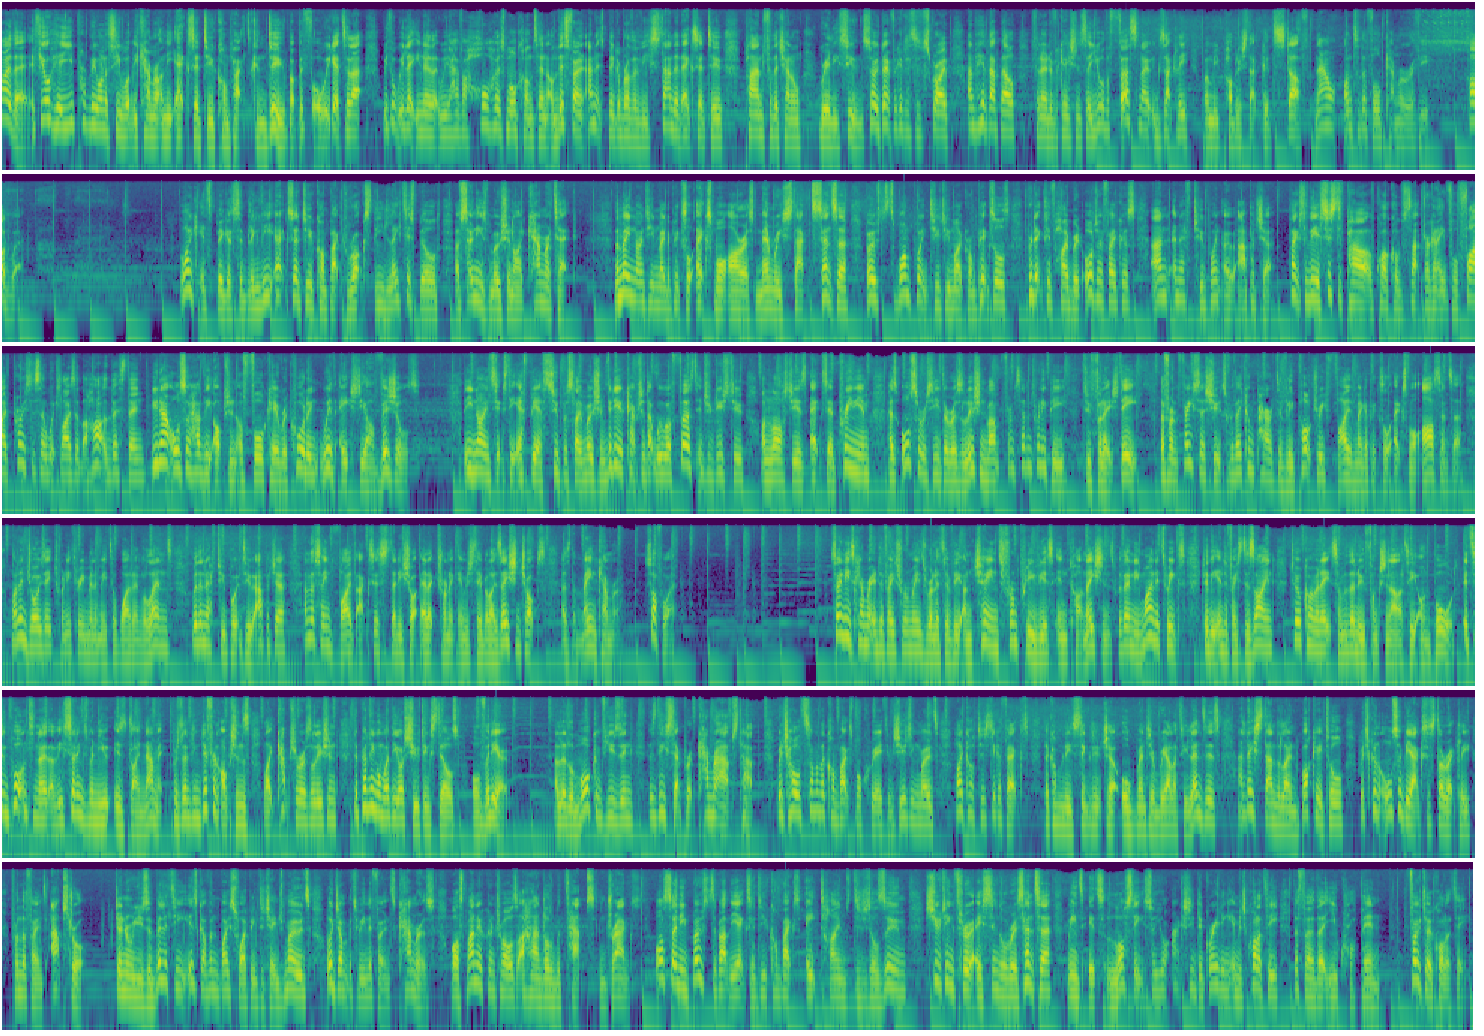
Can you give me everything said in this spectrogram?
Hi there, if you're here you probably want to see what the camera on the XZ2 Compact can do, but before we get to that, we thought we'd let you know that we have a whole host more content on this phone and its bigger brother, the standard XZ2, planned for the channel really soon. So don't forget to subscribe and hit that bell for notifications so you're the first to know exactly when we publish that good stuff. Now onto the full camera review. Hardware. Like its bigger sibling, the XZ2 Compact rocks the latest build of Sony's Motion Eye camera tech. The main 19 megapixel Exmor RS memory stacked sensor boasts 1.22 micron pixels, predictive hybrid autofocus, and an f2.0 aperture. Thanks to the assistive power of Qualcomm's Snapdragon 845 processor which lies at the heart of this thing, you now also have the option of 4K recording with HDR visuals. The 960 FPS super slow motion video capture that we were first introduced to on last year's XZ Premium has also received a resolution bump from 720p to Full HD. The front facer shoots with a comparatively paltry 5megapixel Exmor R sensor, but enjoys a 23mm wide-angle lens with an f2.2 aperture and the same 5-axis steady shot electronic image stabilization chops as the main camera. Software Sony's camera interface remains relatively unchanged from previous incarnations, with only minor tweaks to the interface design to accommodate some of the new functionality on board. It's important to note that the settings menu is dynamic, presenting different options like capture resolution depending on whether you're shooting stills or video. A little more confusing is the separate camera apps tab, which holds some of the compact's more creative shooting modes like artistic effects, the company's signature augmented reality lenses, and a standalone bokeh tool which can also be accessed directly from the phone's app store. General usability is governed by swiping to change modes or jump between the phone's cameras, whilst manual controls are handled with taps and drags. While Sony boasts about the XZ2 Compact's 8 times digital zoom, shooting through a single rear sensor means it's lossy, so you're actually degrading image quality the further you crop in. Photo quality.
